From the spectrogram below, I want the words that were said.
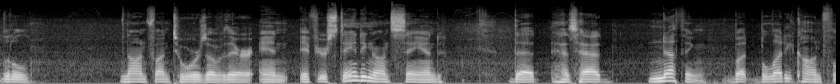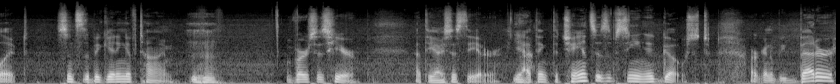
little non-fun tours over there. And if you're standing on sand that has had nothing but bloody conflict since the beginning of time, hmm versus here at the Isis Theater, Yeah. I think the chances of seeing a ghost are going to be better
